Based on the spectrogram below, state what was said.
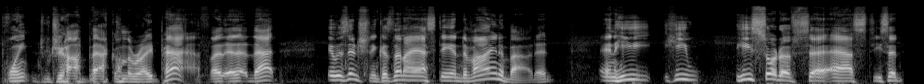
point job back on the right path. That it was interesting because then I asked Dan Devine about it, and he he he sort of sa- asked. He said,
